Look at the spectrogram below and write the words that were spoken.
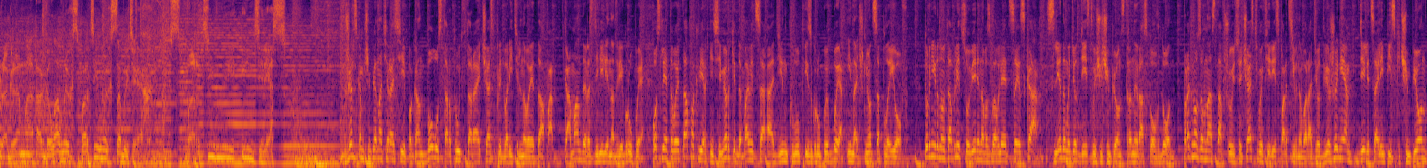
Программа о главных спортивных событиях. Спортивный интерес. В женском чемпионате России по гандболу стартует вторая часть предварительного этапа. Команды разделили на две группы. После этого этапа к верхней семерке добавится один клуб из группы «Б» и начнется плей-офф. Турнирную таблицу уверенно возглавляет ЦСКА. Следом идет действующий чемпион страны Ростов-Дон. Прогнозом на оставшуюся часть в эфире спортивного радиодвижения делится олимпийский чемпион,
